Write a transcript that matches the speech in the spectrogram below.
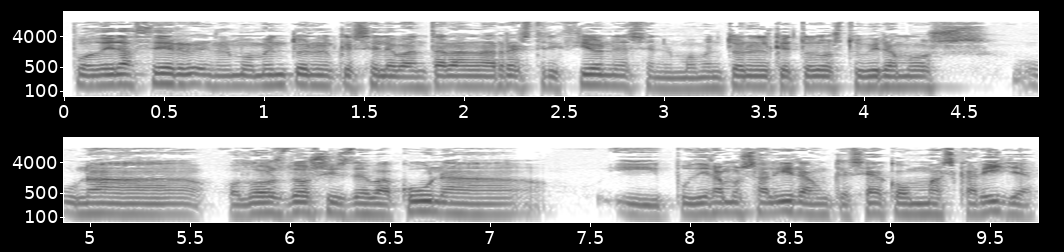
poder hacer en el momento en el que se levantaran las restricciones, en el momento en el que todos tuviéramos una o dos dosis de vacuna y pudiéramos salir, aunque sea con mascarilla?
